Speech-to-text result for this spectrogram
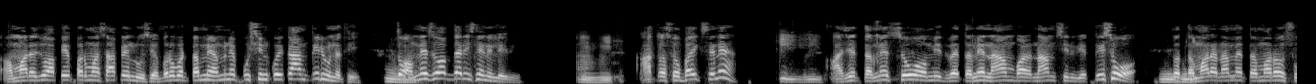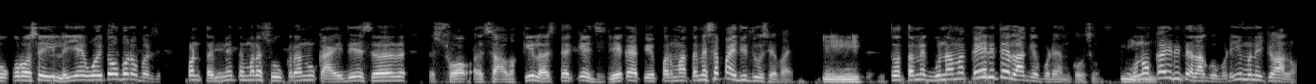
અમારે જો આ પેપરમાં સાપેલું છે બરોબર? તમે અમને પૂછીને કોઈ કામ કર્યું નથી. તો અમે જવાબદારી છે ને લેવી આ તો સ્વાભાવિક છે ને? આજે તમે છો અમિતભાઈ તમે નામ નામશીલ વ્યક્તિ છો. તો તમારા નામે તમારો છોકરો છે એ લઈ આવ્યો હોય તો બરોબર છે. પણ તમને તમારા છોકરાનું કાયદેસર વકીલ હશે હસ્તકે જે કઈ પેપરમાં તમે છપાઈ દીધું છે ભાઈ. તો તમે ગુનામાં કઈ રીતે લાગે પડે એમ કઉ છું? ગુનો કઈ રીતે લાગુ પડે? એ મને કહો હાલો.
